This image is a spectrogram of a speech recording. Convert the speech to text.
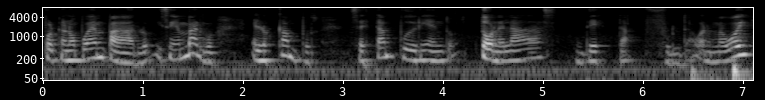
porque no pueden pagarlo y sin embargo en los campos se están pudriendo toneladas de esta fruta. Bueno, me voy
